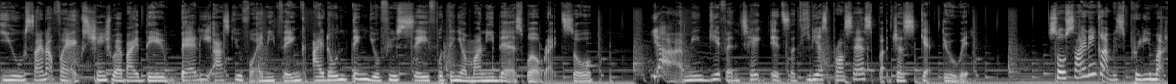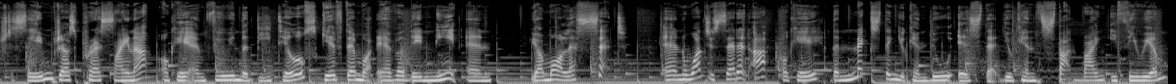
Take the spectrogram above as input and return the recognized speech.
you sign up for an exchange whereby they barely ask you for anything, I don't think you feel safe putting your money there as well, right? So yeah, I mean give and take, it's a tedious process, but just get through it. So signing up is pretty much the same. Just press sign up, okay, and fill in the details, give them whatever they need, and you're more or less set. And once you set it up, okay, the next thing you can do is that you can start buying Ethereum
